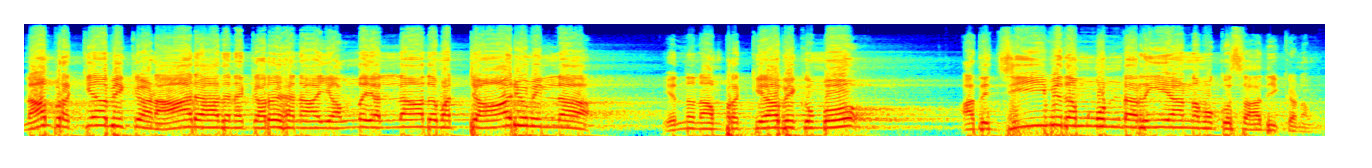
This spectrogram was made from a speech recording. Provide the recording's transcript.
നാം പ്രഖ്യാപിക്കുകയാണ് ആരാധനക്ക് അർഹനായി അല്ലയല്ലാതെ മറ്റാരുമില്ല എന്ന് നാം പ്രഖ്യാപിക്കുമ്പോൾ അത് ജീവിതം കൊണ്ടറിയാൻ നമുക്ക് സാധിക്കണം.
